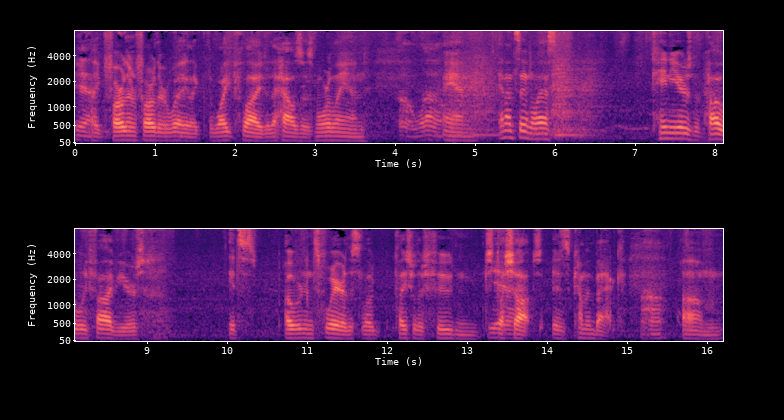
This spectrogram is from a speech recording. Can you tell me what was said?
Yeah. like farther and farther away. Like the white flight of the houses, more land, oh wow. and and I'd say in the last ten years, but probably five years, it's Overton Square. This lo- place where there's food and Yeah. shops is coming back. Uh huh. Um,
